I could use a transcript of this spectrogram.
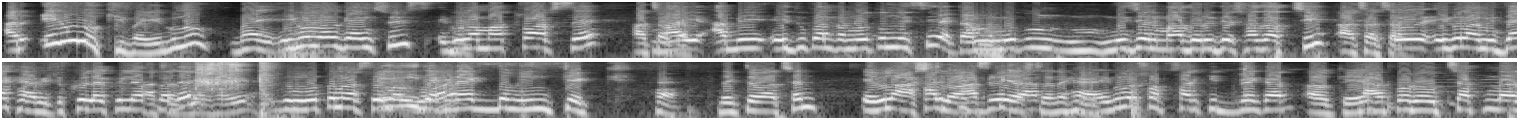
আর এগুলো কি ভাই? এগুলো? ভাই এগুলো গ্যাং সুইচ এগুলো মাত্র আসছে। আচ্ছা, ভাই আচ্ছা। আমি এই দোকানটা নতুন নিছি এটা আমি নতুন নিজের দিয়ে সাজাচ্ছি। আচ্ছা, আচ্ছা। তো এগুলো আমি দেখাই আমি একটু খুলে খুলে আপনাদের। দেখাই। নতুন আসছে এই দেখেন একদম ইনটেক হ্যাঁ। দেখতে পাচ্ছেন? এগুলো আসলো আজকে আসলো নাকি? হ্যাঁ এগুলো সব সার্কিট ব্রেকার ওকে তারপরে হচ্ছে আপনার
